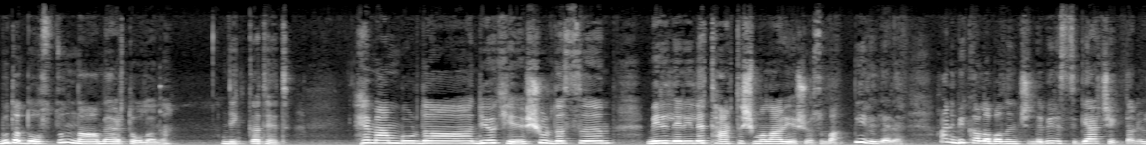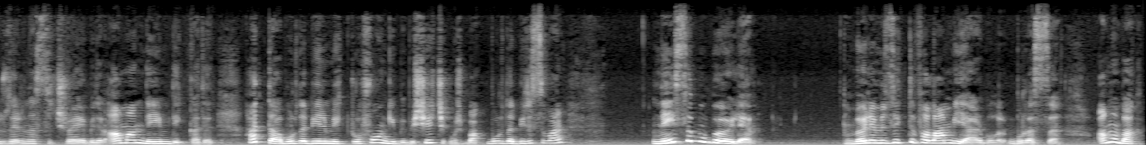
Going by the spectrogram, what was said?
bu da dostun namert olanı. Dikkat et. Hemen burada diyor ki şuradasın birileriyle tartışmalar yaşıyorsun. Bak birileri hani bir kalabalığın içinde birisi gerçekten üzerine sıçrayabilir. Aman deyim dikkat et. Hatta burada bir mikrofon gibi bir şey çıkmış. Bak burada birisi var. Neyse bu böyle. Böyle müzikli falan bir yer burası. Ama bak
